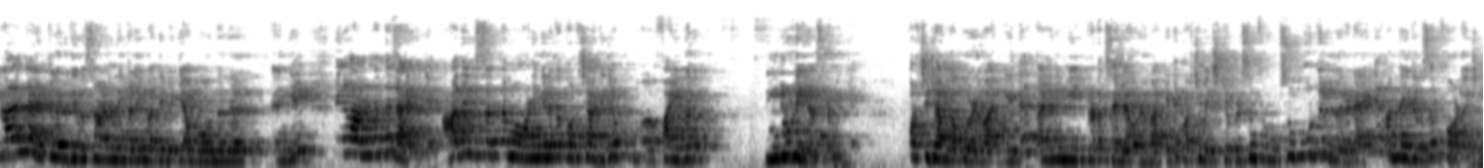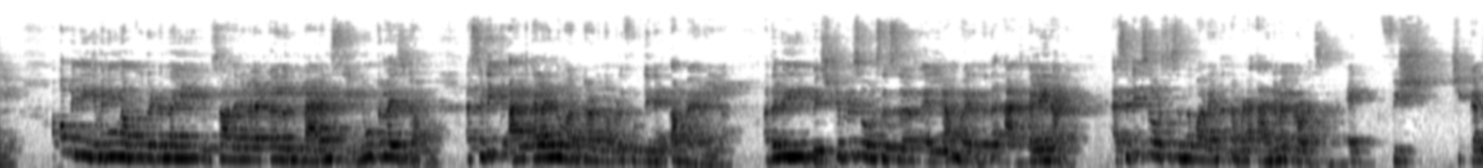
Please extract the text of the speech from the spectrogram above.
പ്ലാൻഡ് ആയിട്ടുള്ള ഒരു ദിവസമാണ് നിങ്ങൾ ഈ മദ്യപിക്കാൻ പോകുന്നത് എങ്കിൽ നിങ്ങൾ അന്നത്തെ ഡയറ്റ് ആ ദിവസത്തെ മോർണിംഗിലൊക്കെ കുറച്ചധികം ഫൈബർ ഇൻക്ലൂഡ് ചെയ്യാൻ ശ്രമിക്കുക. കുറച്ച് ജങ്കൊക്കെ ഒഴിവാക്കിയിട്ട് അല്ലെങ്കിൽ മീറ്റ് പ്രൊഡക്ട്സ് എല്ലാം ഒഴിവാക്കിയിട്ട് കുറച്ച് വെജിറ്റബിൾസും ഫ്രൂട്ട്സും കൂടുതലുള്ള ഒരു ഡയറ്റ് അന്നേ ദിവസം ഫോളോ ചെയ്യും അപ്പൊ പിന്നെ ഈവനിങ് നമുക്ക് കിട്ടുന്ന ഈ സാധനങ്ങളൊക്കെ ഒരു ബാലൻസ് ചെയ്യും ന്യൂട്രലൈസ്ഡ് ആവും. അസിഡിക് ആൽക്കലൈൻ എന്ന് പറഞ്ഞിട്ടാണ് നമ്മൾ ഫുഡിനെ കമ്പയർ ചെയ്യുക. അതിൽ ഈ വെജിറ്റബിൾ സോഴ്സസ് എല്ലാം വരുന്നത് ആൽക്കലൈൻ ആണ്. അസിഡിക് സോഴ്സസ് എന്ന് പറയുന്നത് നമ്മുടെ ആനിമൽ പ്രോഡക്ട്സ് ആണ്. എഗ് ഫിഷ് ചിക്കൻ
